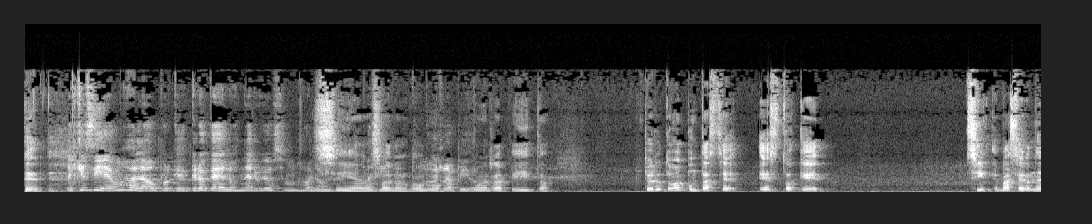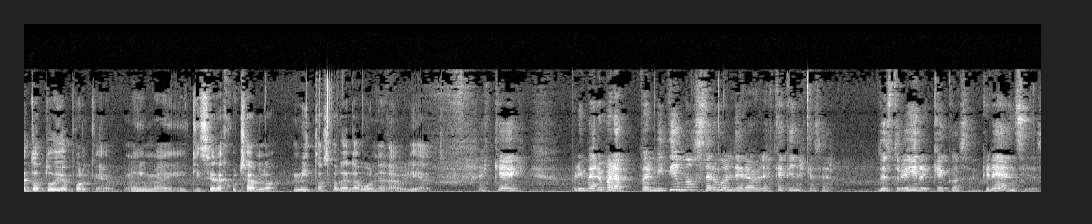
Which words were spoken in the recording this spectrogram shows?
Es que sí, hemos hablado porque creo que de los nervios hemos hablado sí, hemos así, hablado un poco. muy rápido. Muy rapidito. Pero tú me apuntaste esto que. Sí, va a ser neto tuyo porque y me, y quisiera escucharlo. Mito sobre la vulnerabilidad. Es que primero para permitirnos ser vulnerables, ¿qué tienes que hacer? Destruir qué cosa? Creencias.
